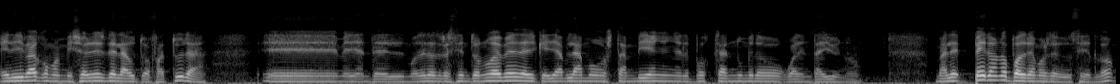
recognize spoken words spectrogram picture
IVA como emisores de la autofactura, eh, mediante el modelo 309, del que ya hablamos también en el podcast número 41. ¿Vale? Pero no podremos deducirlo.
